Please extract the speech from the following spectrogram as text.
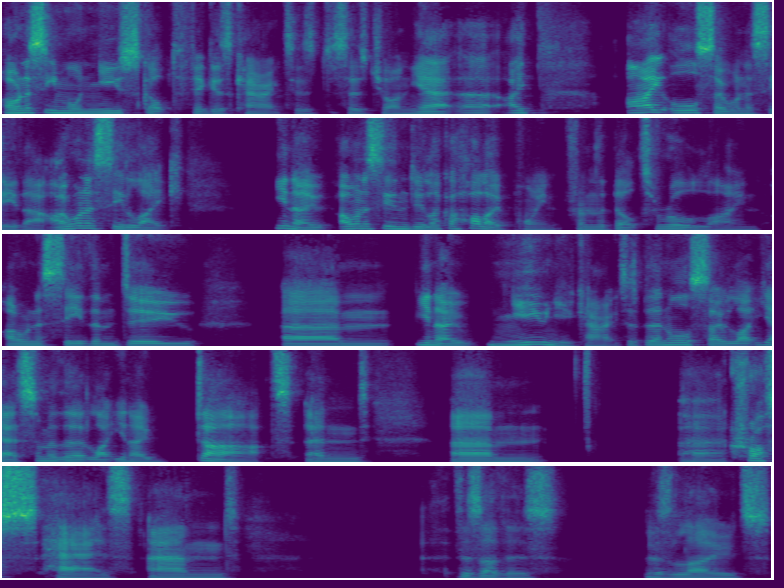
I want to see more new sculpt figures characters, says John. Yeah, uh, I I also want to see that. I want to see like, you know, I want to see them do like a hollow point from the built to rule line. I want to see them do um, you know, new new characters, but then also like, yeah, some of the like, you know, dart and um uh crosshairs and there's others. There's loads,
